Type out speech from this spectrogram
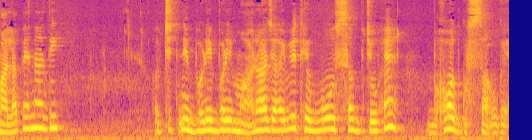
माला पहना दी। और जितने बड़े बड़े महाराज आए हुए थे, वो सब जो हैं, बहुत गुस्सा हो गए।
